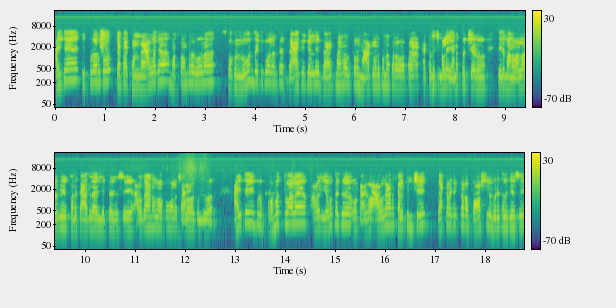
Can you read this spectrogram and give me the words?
అయితే ఇప్పటి వరకు గత కొన్నేళ్ళగా మొత్తం అందరూ కూడా ఒక లోన్ పెట్టుకోవాలంటే బ్యాంక్కి వెళ్ళి బ్యాంక్ మేనేజర్తో మాట్లాడుకున్న తర్వాత అక్కడి నుంచి మళ్ళీ వెనక్కి వచ్చాడు. ఇది మన వల్ల అవి పని కాదులే అని చెప్పేసి అవగాహన లోపం వల్ల చాలా వరకు ఉండేవారు అయితే ఇప్పుడు ప్రభుత్వాలే యువతకు ఒక అవ- అవగాహన కల్పించి ఎక్కడికెక్కడ పోస్టులు విడుదల చేసి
